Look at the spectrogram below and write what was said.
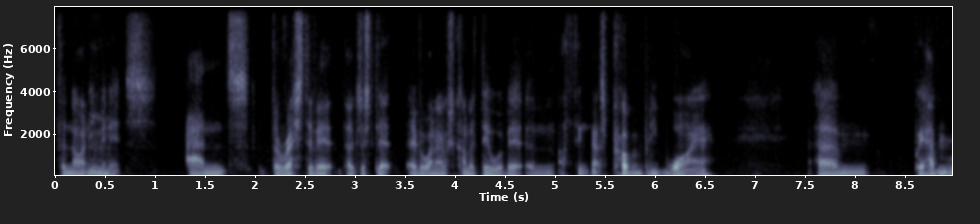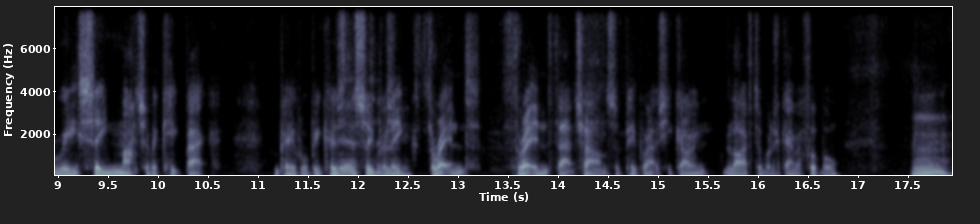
for 90 mm. minutes, and the rest of it, they just let everyone else kind of deal with it. And I think that's probably why um, we haven't really seen much of a kickback from people because yeah, the Super League threatened threatened that chance of people actually going live to watch a game of football. Mm.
